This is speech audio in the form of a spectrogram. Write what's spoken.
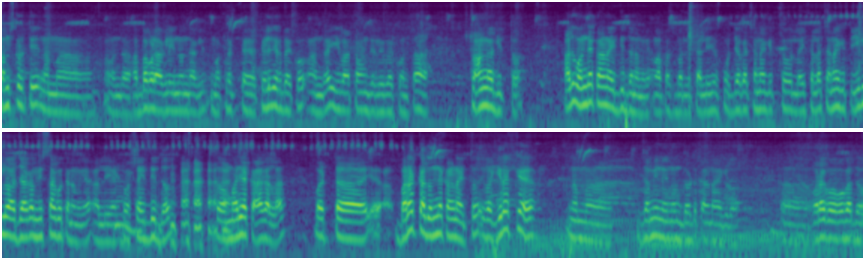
ಸಂಸ್ಕೃತಿ ನಮ್ಮ ಒಂದು ಹಬ್ಬಗಳಾಗಲಿ, ಇನ್ನೊಂದಾಗಲಿ ಮಕ್ಳಿಗೆ ತಿಳಿದಿರಬೇಕು ಅಂದರೆ ಈ ವಾತಾವರಣದಲ್ಲಿರಬೇಕು ಅಂತ ಸ್ಟ್ರಾಂಗ್ ಆಗಿತ್ತು. ಅದು ಒಂದೇ ಕಾರಣ ಇದ್ದಿದ್ದು ನಮಗೆ. ವಾಪಸ್ ಬರ್ಲಿಕ್ಕೆ ಅಲ್ಲಿ ಉದ್ಯೋಗ ಚೆನ್ನಾಗಿತ್ತು ಲೈಫ್ ಎಲ್ಲ ಚೆನ್ನಾಗಿತ್ತು. ಈಗಲೂ ಆ ಜಾಗ ಮಿಸ್ ಆಗುತ್ತೆ ನಮಗೆ. ಅಲ್ಲಿ ಎಂಟು ವರ್ಷ ಇದ್ದಿದ್ದು. ಸೊ ಮರೆಯೋಕ್ಕಾಗಲ್ಲ ಬಟ್ ಬರೋಕ್ಕೆ ಅದೊಂದೇ ಕಾರಣ ಇತ್ತು. ಇವಾಗ ಇರೋಕ್ಕೆ ನಮ್ಮ ಜಮೀನು ಇನ್ನೊಂದು ದೊಡ್ಡ ಕಾರಣ ಆಗಿದೆ. ಹೊರಗೆ ಹೋಗೋದು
